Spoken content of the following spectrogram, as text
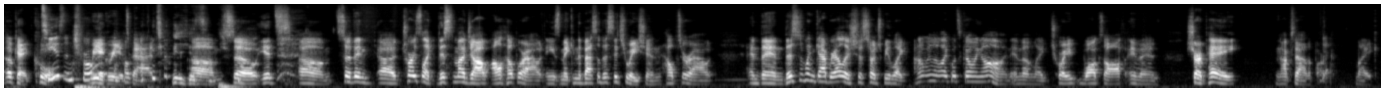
okay, cool. T is in Troy. We agree it's Okay. bad. Um, so it's um, so then uh, Troy's like, "This is my job. I'll help her out," and he's making the best of the situation, helps her out, and then this is when Gabriella just starts to be like, "I don't really like what's going on," and then like Troy walks off, and then Sharpay knocks it out of the park. Yeah. Like,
